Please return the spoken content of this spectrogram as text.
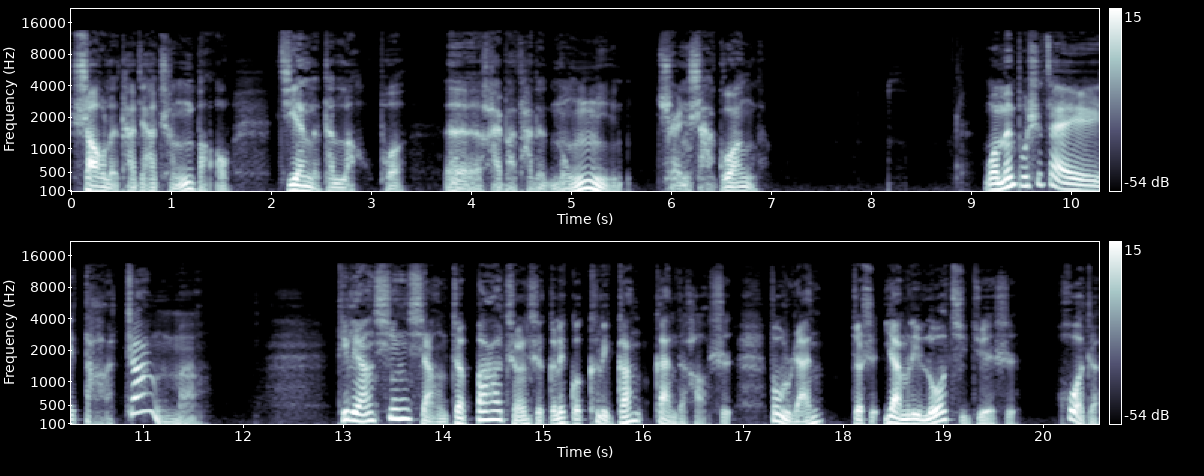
烧了他家城堡，奸了他老婆，呃，还把他的农民全杀光了。我们不是在打仗吗？提良心想，这八成是格雷国克里冈干的好事，不然就是亚姆利罗奇爵士或者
